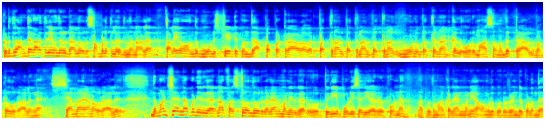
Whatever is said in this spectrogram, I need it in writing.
கிட்டத்தட்ட அந்த காலத்துலேயே வந்து ஒரு நல்ல ஒரு சம்பளத்தில் இருந்தனால தலைவன் வந்து மூணு ஸ்டேட்டுக்கு வந்து அப்பப்போ ட்ராவல் ஆவார். பத்து நாள் பத்து நாள் பத்து நாள் மூணு பத்து நாட்கள் ஒரு மாதம் வந்து ட்ராவல் பண்ணுற ஒரு ஆள். ஆளுங்க. செமையான ஒரு ஆள். இந்த மனுஷன் என்ன பண்ணியிருக்காருன்னா ஃபஸ்ட்டு வந்து ஒரு கல்யாணம் பண்ணியிருக்கார் ஒரு பெரிய போலீஸ் அதிகாரி பொண்ணு. அற்புதமாக கல்யாணம் பண்ணி அவங்களுக்கு ஒரு ரெண்டு குழந்தை.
